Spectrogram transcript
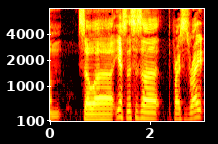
Um, so uh, yeah, so this is uh, The Price is Right,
